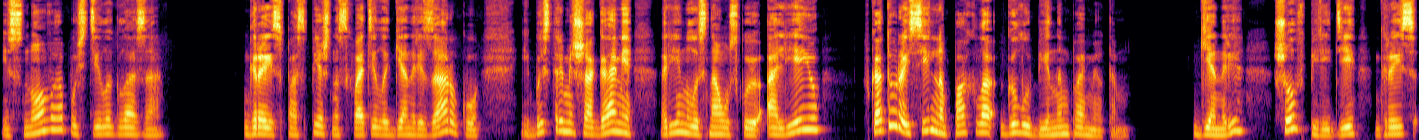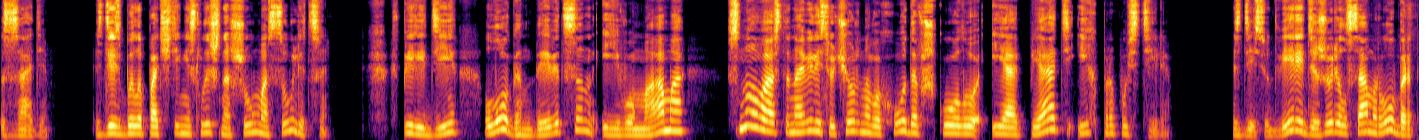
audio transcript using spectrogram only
и снова опустила глаза. Грейс поспешно схватила Генри за руку и быстрыми шагами ринулась на узкую аллею, в которой сильно пахло голубиным пометом. Генри шел впереди, Грейс сзади. Здесь было почти не слышно шума с улицы. Впереди Логан Дэвидсон и его мама снова остановились у черного хода в школу и опять их пропустили. Здесь у двери дежурил сам Роберт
